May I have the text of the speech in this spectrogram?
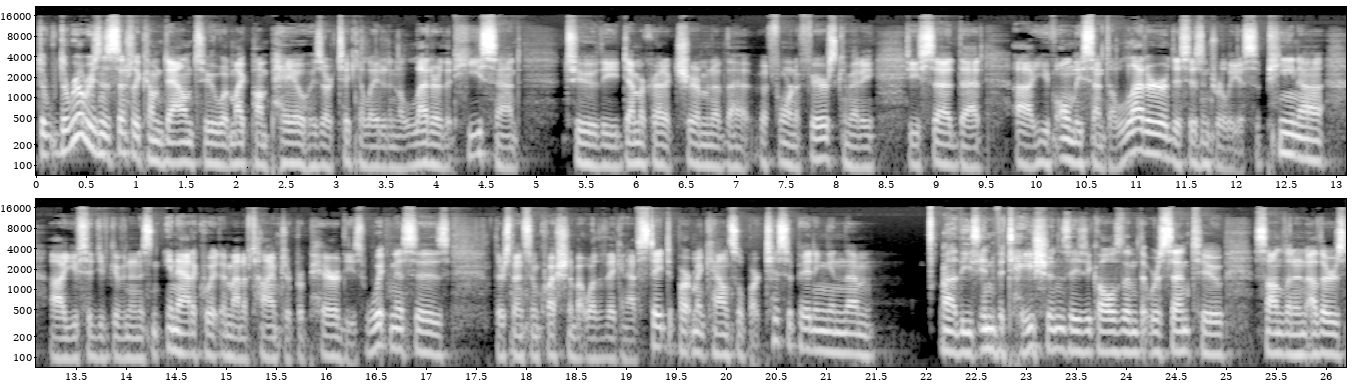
The, the real reasons essentially come down to what Mike Pompeo has articulated in a letter that he sent to the Democratic chairman of the, Foreign Affairs Committee. He said that uh, you've only sent a letter. This isn't really a subpoena. Uh, you said you've given us an inadequate amount of time to prepare these witnesses. There's been some question about whether they can have State Department counsel participating in them. Uh, these invitations, as he calls them, that were sent to Sondland and others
